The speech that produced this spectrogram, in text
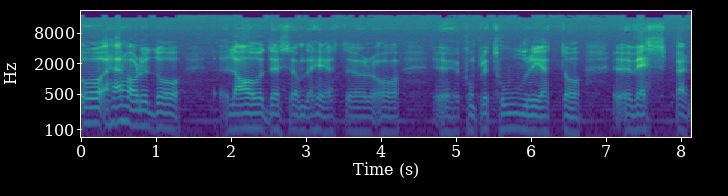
Och här har du då laudes, som det heter, och eh, kompletoriet och eh, vespern.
